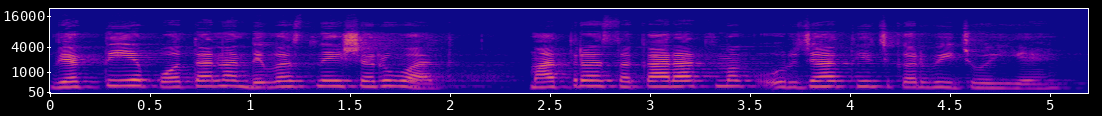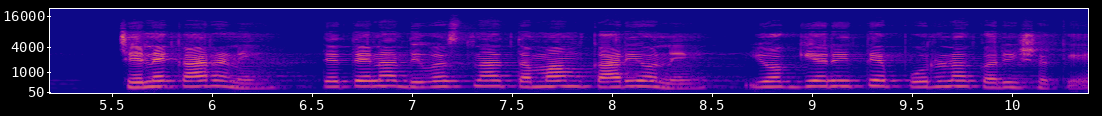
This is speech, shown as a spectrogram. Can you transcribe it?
વ્યક્તિએ પોતાના દિવસની શરૂઆત માત્ર સકારાત્મક ઉર્જાથી જ કરવી જોઈએ. જેને કારણે તે તેના દિવસના તમામ કાર્યોને યોગ્ય રીતે પૂર્ણ કરી શકે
